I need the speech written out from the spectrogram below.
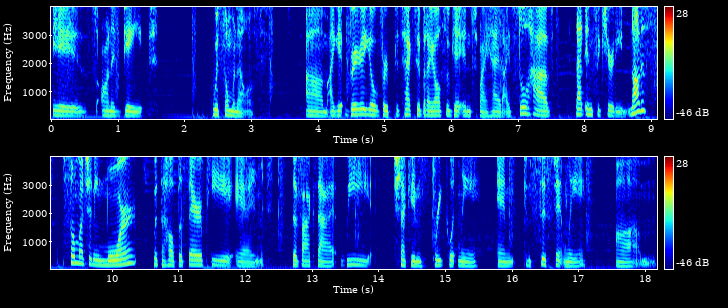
is on a date with someone else. Um, I get very overprotected, but I also get into my head. I still have that insecurity, not as so much anymore with the help of therapy and the fact that we check in frequently and consistently um,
